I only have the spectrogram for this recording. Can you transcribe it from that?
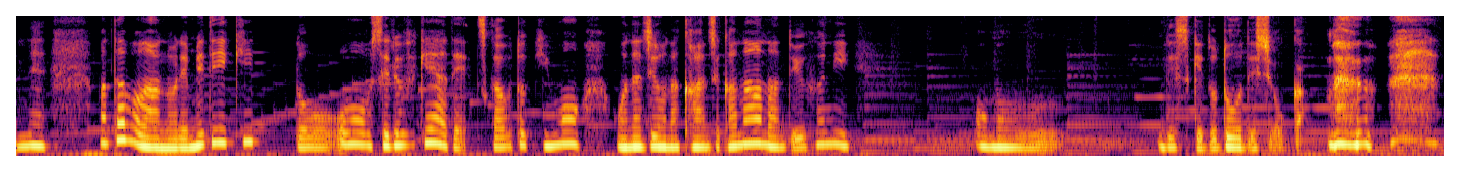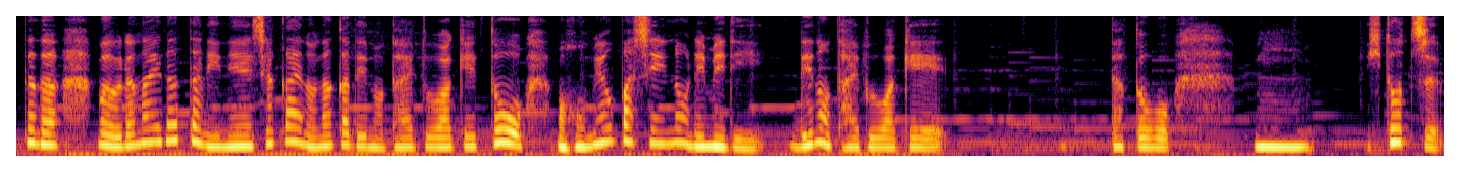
ね。まあ、多分あのレメディキットをセルフケアで使う時も同じような感じかななんていうふうに思うんですけどどうでしょうか。ただ、まあ、占いだったりね社会の中でのタイプ分けと、まあ、ホメオパシーのレメディでのタイプ分けだと、うん、一つ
